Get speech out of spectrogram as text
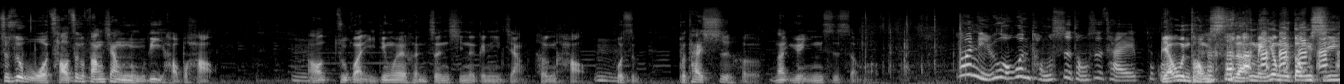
就是我朝这个方向努力，好不好？然后主管一定会很真心的跟你讲，很好，或是不太适合。那原因是什么？因为你如果问同事，同事才不管。不要问同事啊，没用的东西，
